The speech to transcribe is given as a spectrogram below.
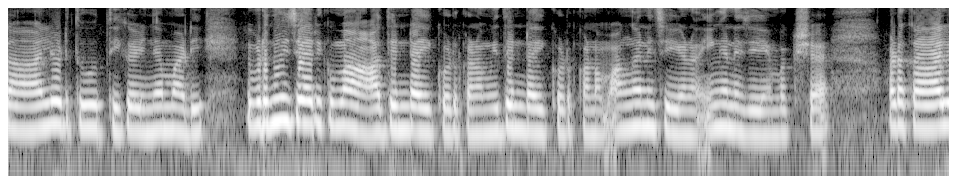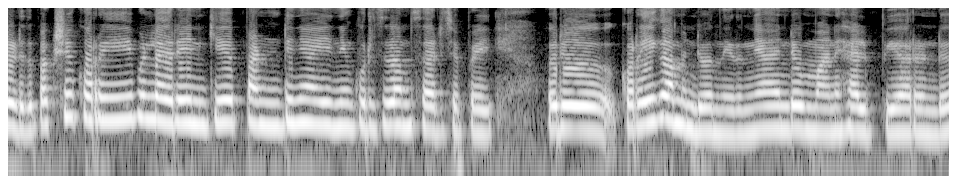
കാലെടുത്ത് കുത്തി കഴിഞ്ഞാൽ മടി. ഇവിടുന്ന് വിചാരിക്കുമ്പോൾ അതുണ്ടാക്കി കൊടുക്കണം ഇതുണ്ടാക്കി കൊടുക്കണം അങ്ങനെ ചെയ്യണം ഇങ്ങനെ ചെയ്യണം പക്ഷേ അവിടെ കാലെടുത്ത് പക്ഷേ കുറേ പിള്ളേരെ എനിക്ക് പണ്ട് ഞാൻ ഇതിനെക്കുറിച്ച് സംസാരിച്ചപ്പോഴേ ഒരു കുറേ കമന്റ് വന്നിരുന്നു. ഞാൻ എന്റെ ഉമ്മാനെ ഹെൽപ്പ് ചെയ്യാറുണ്ട്.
